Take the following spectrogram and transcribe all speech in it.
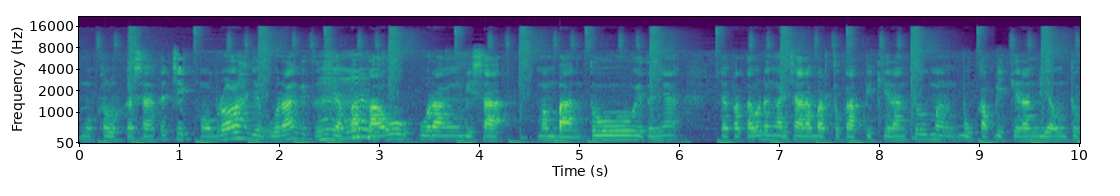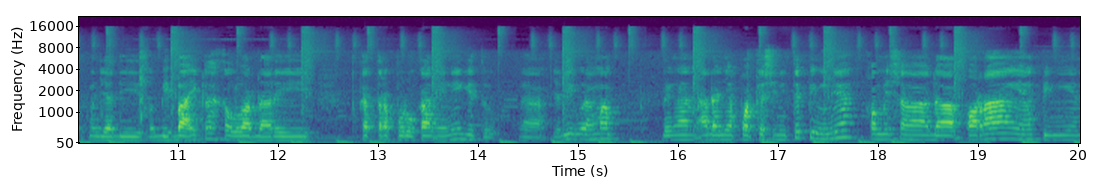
nu keluh kesah teh cik ngobrol lah jeung urang gitu. Siapa Hmm. tahu orang bisa membantu gitu nya. Siapa tahu dengan cara bertukar pikiran tuh membuka pikiran dia untuk menjadi lebih baik lah keluar dari keterpurukan ini gitu. Nah jadi orang mah dengan adanya podcast ini tuh pinginnya kalau misalnya ada orang yang pingin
